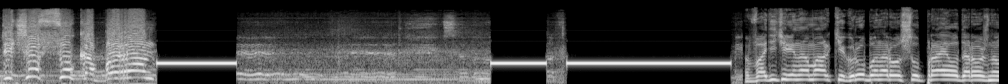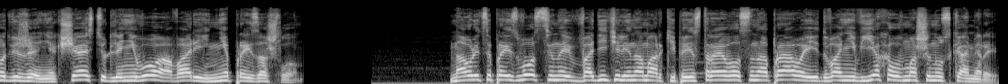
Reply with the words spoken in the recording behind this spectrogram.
Ты чё, сука, баран? Водитель иномарки грубо нарушил правила дорожного движения. К счастью, для него аварии не произошло. На улице Производственной водитель иномарки перестраивался направо и едва не въехал в машину с камерой.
